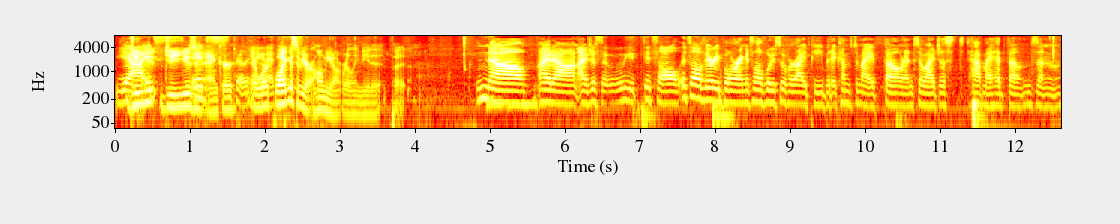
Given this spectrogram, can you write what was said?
yeah, do you it's- do you use an Anker really at work? Well, I guess if you're at home, you don't really need it, but No, I don't. I just it's all it's all very boring. It's all voice over IP, but it comes to my phone, and so I just have my headphones and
